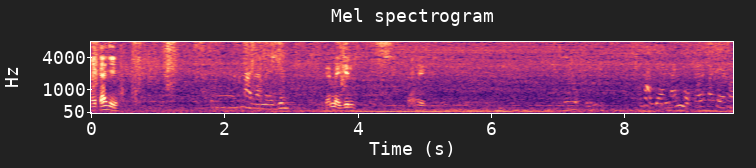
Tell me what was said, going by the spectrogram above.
Đây cá gì? Cái này là mè dinh. Cá mè dinh Đây. cái này giờ lấy một cái cá thôi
